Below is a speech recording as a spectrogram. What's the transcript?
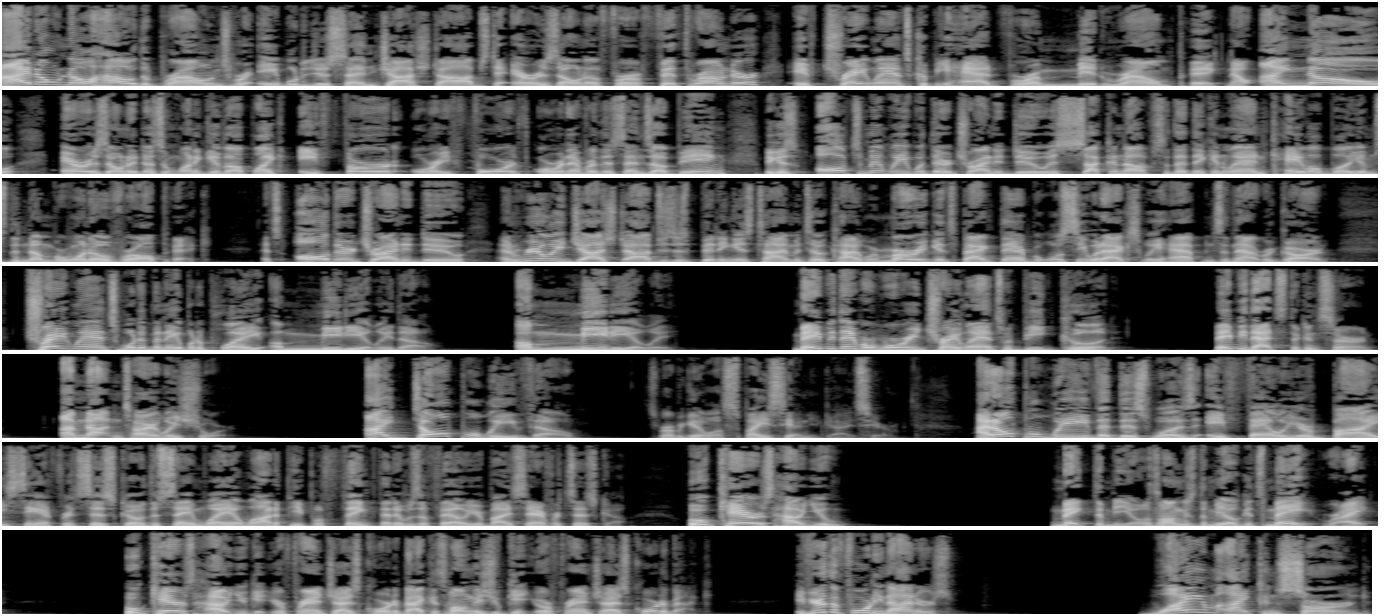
I don't know how the Browns were able to just send Josh Dobbs to Arizona for a fifth rounder if Trey Lance could be had for a mid round pick. Now, I know Arizona doesn't want to give up like a third or a fourth or whatever this ends up being because ultimately what they're trying to do is suck enough so that they can land Caleb Williams the number one overall pick. That's all they're trying to do. And really, Josh Dobbs is just bidding his time until Kyler Murray gets back there, but we'll see what actually happens in that regard. Trey Lance would have been able to play immediately, though immediately. Maybe they were worried Trey Lance would be good. Maybe that's the concern. I'm not entirely sure. I don't believe, though, it's where we get a little spicy on you guys here. I don't believe that this was a failure by San Francisco the same way a lot of people think that it was a failure by San Francisco. Who cares how you make the meal as long as the meal gets made, right? Who cares how you get your franchise quarterback as long as you get your franchise quarterback? If you're the 49ers, why am I concerned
